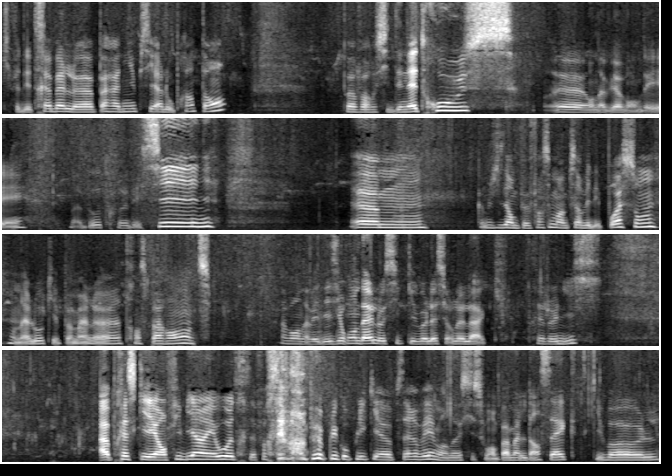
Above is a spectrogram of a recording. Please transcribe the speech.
qui fait des très belles euh, parades nuptiales au printemps. On peut avoir aussi des nettes rousses. Euh, on a vu avant des, bah, d'autres, des cygnes. comme je disais, on peut forcément observer des poissons. On a l'eau qui est pas mal transparente. Avant, on avait des hirondelles aussi qui volaient sur le lac, très jolies. Après, ce qui est amphibien et autres, c'est forcément un peu plus compliqué à observer, mais on a aussi souvent pas mal d'insectes qui volent,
